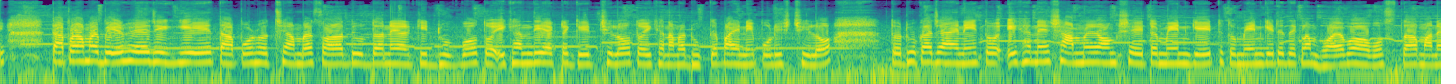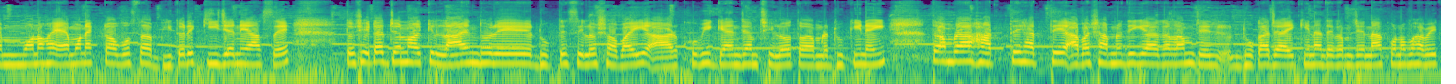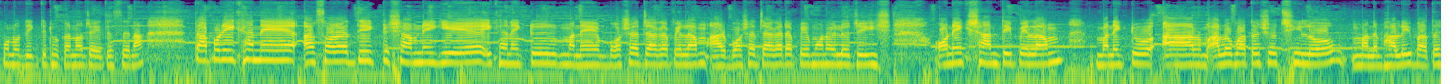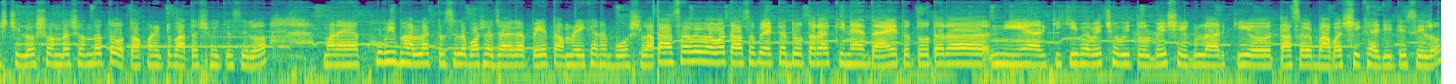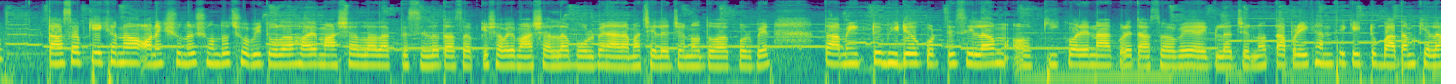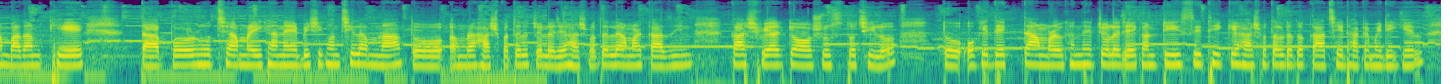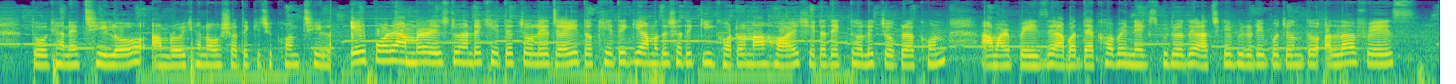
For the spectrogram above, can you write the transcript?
তারপর আমরা বের হয়ে যে গিয়ে, তারপর হচ্ছে আমরা সরাদি উদ্যানে আর কি ঢুকবো। তো এখান দিয়ে একটা গেট ছিল, তো এখানে আমরা ঢুকতে পাইনি, পুলিশ ছিল। তো ঢোকা যায়নি। তো এখানে সামনের অংশে এটা মেন গেট তো মেন গেটে দেখলাম ভয়াবহ অবস্থা মানে মনে হয় এমন একটা অবস্থা, ভিতরে কি জানি আছে। তো সেটার জন্য আর কি লাইন ধরে ঢুকতেছিল সবাই, আর খুবই গ্যাঞ্জাম ছিল, তো আমরা ঢুকি নাই। তো আমরা হাঁটতে হাঁটতে আবার সামনের দিকে আগালাম যে ঢোকা যায় কিনা, দেখলাম যে না, কোনোভাবেই কোনো দিক দিয়ে ঢোকানো যাইতেছে না। তারপরে এখানে সরার দিয়ে একটু সামনে গিয়ে এখানে একটু মানে বসার জায়গা পেলাম, আর বসার জায়গাটা পেয়ে মনে হলো যে অনেক শান্তি পেলাম। মানে একটু, আর আলো বাতাসও ছিল মানে ভালোই বাতাস ছিল। সন্ধ্যা সন্ধ্যা তো, তখন একটু বাতাস হইতেছিল। মানে খুবই ভালো লাগতেছিল বসার জায়গা পেয়ে, তো আমরা এখানে বসলাম। তাসাবে বাবা তাসাবে একটা দোতারা কিনে দেয়। তো দোতারা নিয়ে আর কি, কীভাবে ছবি তুলবে সেগুলো আর কি ও তাসাবের বাবা শিখাই দিতেছিল। তাসাবকে এখানে অনেক সুন্দর সুন্দর ছবি তোলা হয়। মাশাল্লাহ লাগতেছিল। তাসাবকে সবাই মাশাল্লাহ বলবেন আর আমার ছেলের জন্য দোয়া করবেন। তো আমি একটু ভিডিও করতেছিলাম কি করে না করে তাসাবে এগুলোর জন্য। তারপর এখান থেকে একটু বাদাম খেলাম, বাদাম খেয়ে তারপর হচ্ছে আমরা এখানে বেশিক্ষণ ছিলাম না, তো আমরা হাসপাতালে চলে যাই। হাসপাতালে আমার কাজিন কাশফিয়ারকে অসুস্থ ছিল, তো ওকে দেখতে আমরা ওখানে চলে যাই। কারণ টিএসসি থেকে হাসপাতালটা তো কাছে ঢাকা মেডিকেল তো ওখানে ছিল, আমরা ওইখানে ওর সাথে কিছুক্ষণ ছিলাম। এরপরে আমরা রেস্টুরেন্টে খেতে চলে যাই। তো খেতে গিয়ে আমাদের সাথে কি ঘটনা হয় সেটা দেখতে হলে চোখ রাখুন আমার পেজে আবার দেখা হবে নেক্সট ভিডিওতে আজকের ভিডিওটি পর্যন্ত। আল্লাহ হাফেজ।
